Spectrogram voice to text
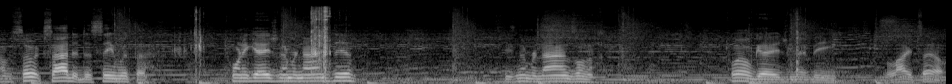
I was so excited to see what the 20 gauge number nines did. These number nines on a 12 gauge may be Lights out.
